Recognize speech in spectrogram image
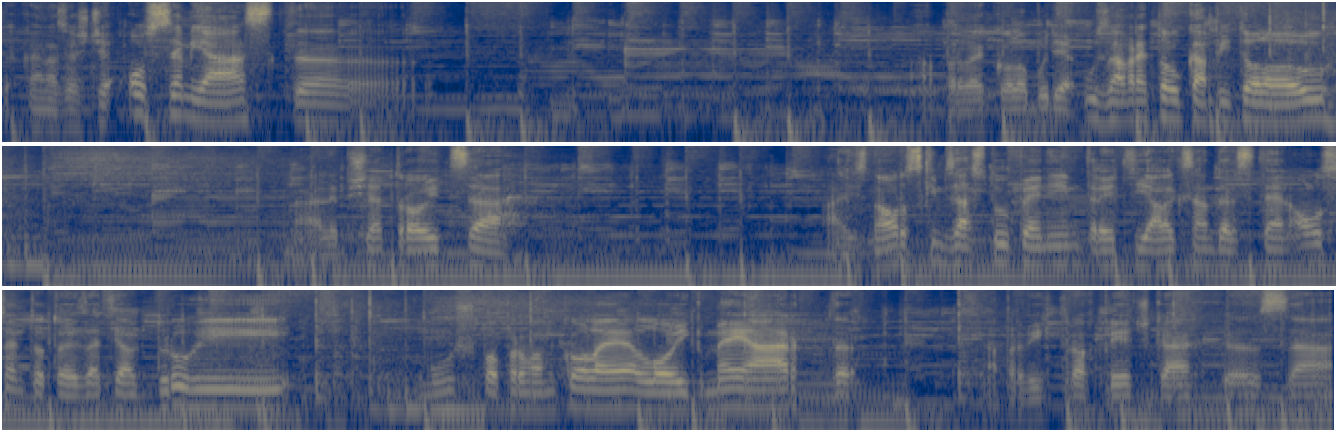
Čaká nás ešte 8 jazd. Prvé kolo bude uzavretou kapitolou. Najlepšia trojca aj s norským zastúpením. Tretí Alexander Sten Olsen, toto je zatiaľ druhý muž po prvom kole. Loic Mejard na prvých troch priečkách sa,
